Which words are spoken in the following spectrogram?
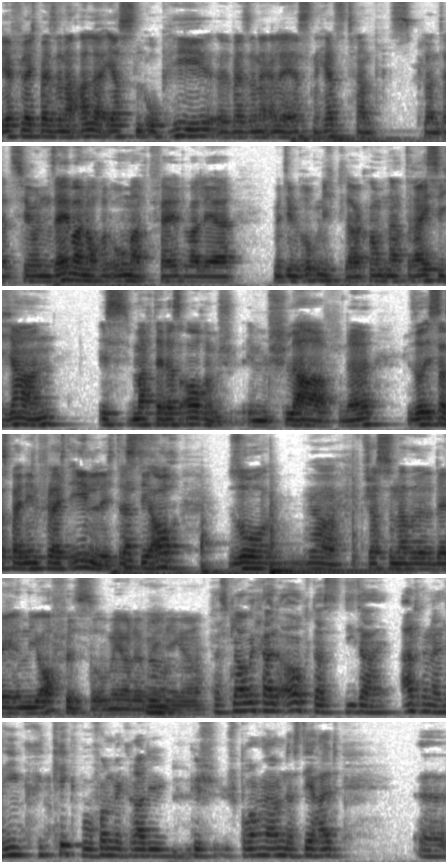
der vielleicht bei seiner allerersten OP, äh, bei seiner allerersten Herztransplantation selber noch in Ohnmacht fällt, weil er mit dem Druck nicht klarkommt, nach 30 Jahren ist, macht er das auch im, im Schlaf, ne? So ist das bei denen vielleicht ähnlich, dass Das- die auch so, ja, just another day in the office, so mehr oder Ja. weniger. Das glaube ich halt auch, dass dieser Adrenalinkick, wovon wir gerade ges- gesprochen haben, dass der halt, äh,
